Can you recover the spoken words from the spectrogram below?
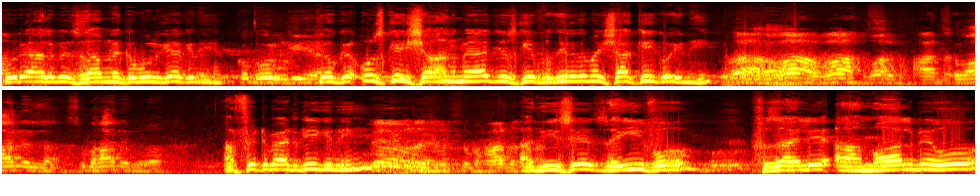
پورے عالم اسلام نے قبول کیا کہ نہیں؟ قبول کیا۔ کیونکہ اس کی شان میں ہے جس کی فضیلت میں شاکی کوئی نہیں۔ واہ واہ واہ سبحان اللہ۔ سبحان اللہ سبحان اللہ۔ اب فٹ بیٹھ گئی کہ نہیں؟ بالکل حضور، سبحان اللہ۔ حدیث ضعیف ہو فضائل اعمال میں ہو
